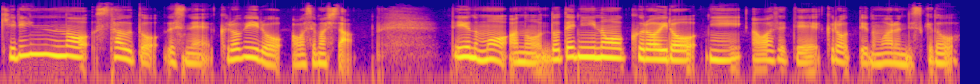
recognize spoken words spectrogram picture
キリンのスタウトですね。黒ビールを合わせました。っていうのもあの土手煮の黒色に合わせて黒っていうのもあるんですけど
